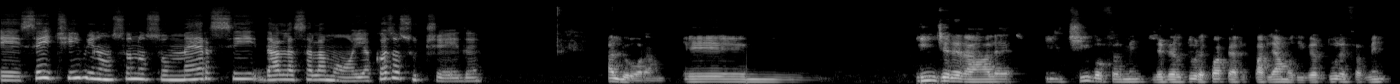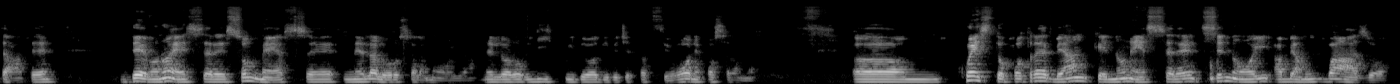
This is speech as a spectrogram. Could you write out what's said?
E se i cibi non sono sommersi dalla salamoia, cosa succede? Allora, ehm, in generale il cibo fermentato, le verdure, qua per, parliamo di verdure fermentate, devono essere sommerse nella loro salamoia, nel loro liquido di vegetazione o salamoia. Um, questo potrebbe anche non essere se noi abbiamo un vaso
